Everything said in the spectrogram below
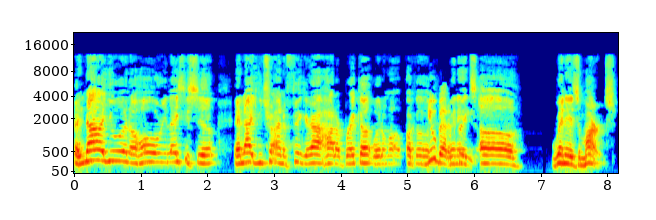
And now you in a whole relationship, and now you trying to figure out how to break up with a motherfucker You better when preach. it's uh when it's March.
